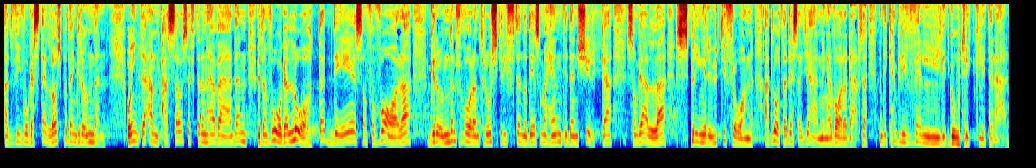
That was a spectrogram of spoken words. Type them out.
att vi vågar ställa oss på den grunden och inte anpassa oss efter den här världen, utan våga låta det som får vara grunden för våran tro, skriften och det som har hänt i den kyrka som vi alla springer ut ifrån, att låta dessa gärningar vara där. Men det kan bli väldigt godtyckligt det där.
